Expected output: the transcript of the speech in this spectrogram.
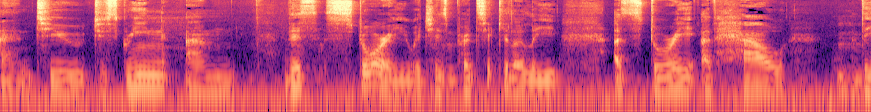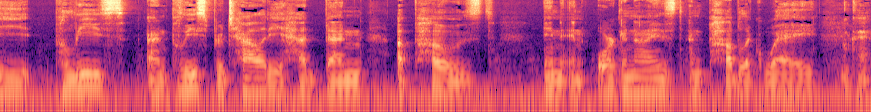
and to to screen um, this story, which is particularly a story of how mm-hmm. the police and police brutality had been opposed in an organized and public way. Okay.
